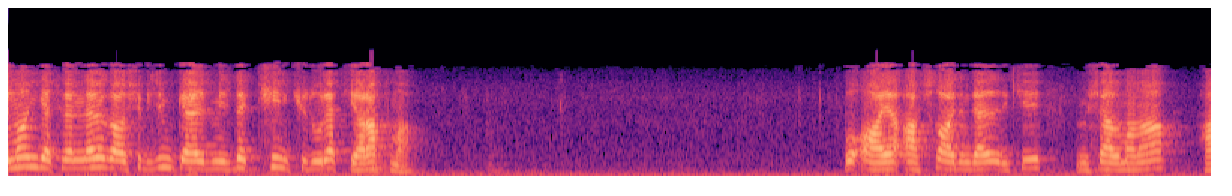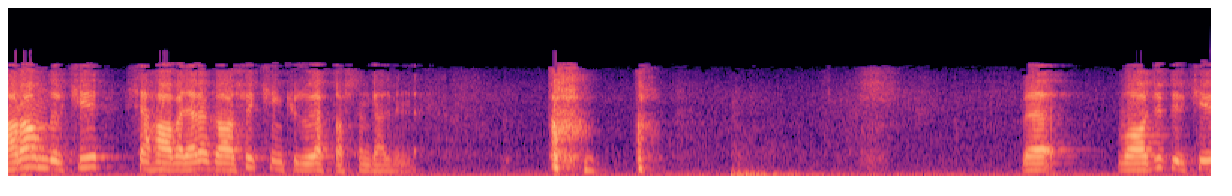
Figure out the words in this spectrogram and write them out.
iman gətirənlərə qarşı bizim qəlbimizdə kin, küdurət yaratma. Bu ayə açıq aydın dəlildir ki, müsəlmana haramdır ki, səhabələrə qarşı kin, küdurət daşsın qəlbində. Və vacibdir ki,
